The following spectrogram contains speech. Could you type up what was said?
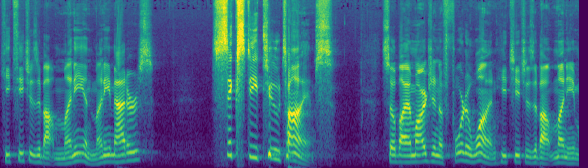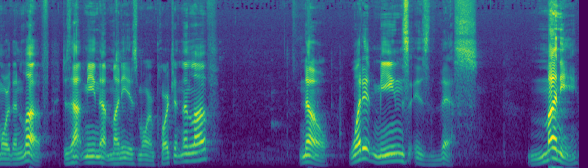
He teaches about money and money matters 62 times. So, by a margin of 4 to 1, he teaches about money more than love. Does that mean that money is more important than love? No. What it means is this money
